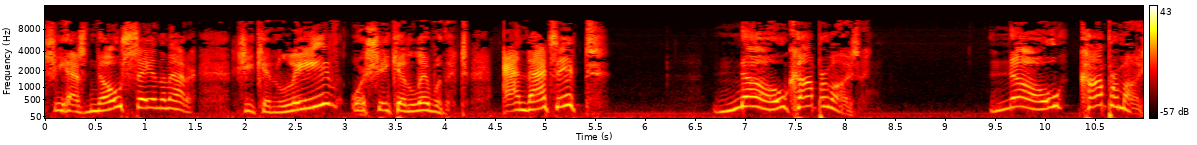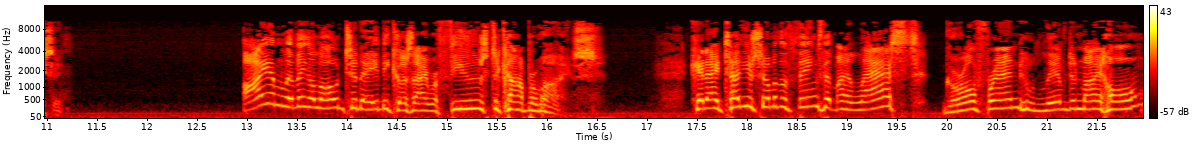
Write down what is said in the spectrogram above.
She has no say in the matter. She can leave or she can live with it. And that's it. No compromising. No compromising. I am living alone today because I refuse to compromise. Can I tell you some of the things that my last girlfriend who lived in my home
